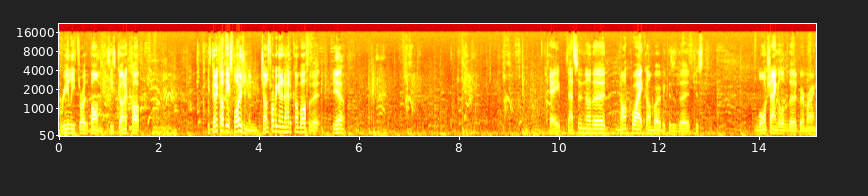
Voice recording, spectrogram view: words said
really throw the bomb because he's gonna cop He's gonna cop the explosion and John's probably gonna know how to combo off of it. Yeah. Okay, that's another not quite combo because of the just launch angle of the boomerang.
